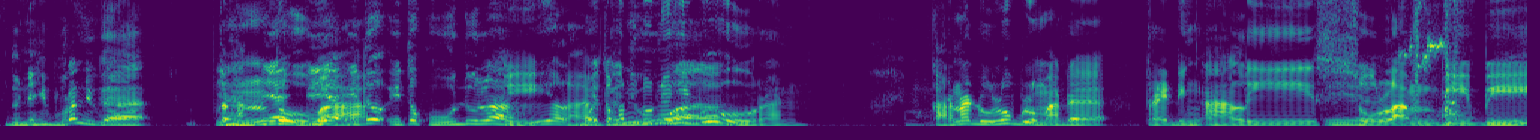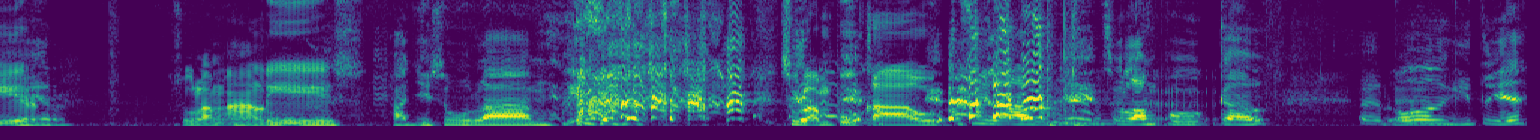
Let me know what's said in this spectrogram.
dunia hiburan juga. tentu iya, iya, pak itu itu kudu lah. iyalah itu kan dunia hiburan karena dulu belum ada trading alis Iya. sulam bibir Bir, sulam alis Haji Sulam, sulam pukau Sulam, Sulam Pukau. Oh gitu ya.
